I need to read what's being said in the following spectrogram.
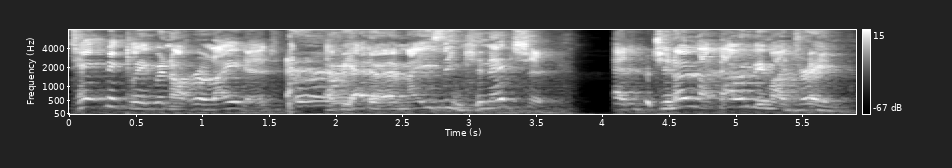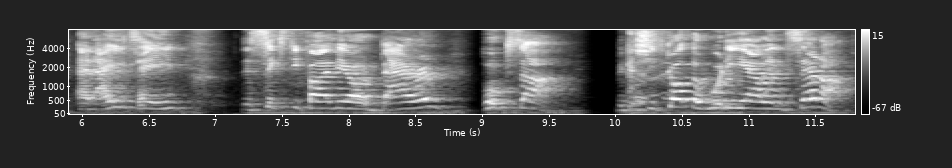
technically we're not related, and we had an amazing connection. And do you know, like, that would be my dream. At 18, the 65 year old Baron hooks up because she's got the Woody Allen setup.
